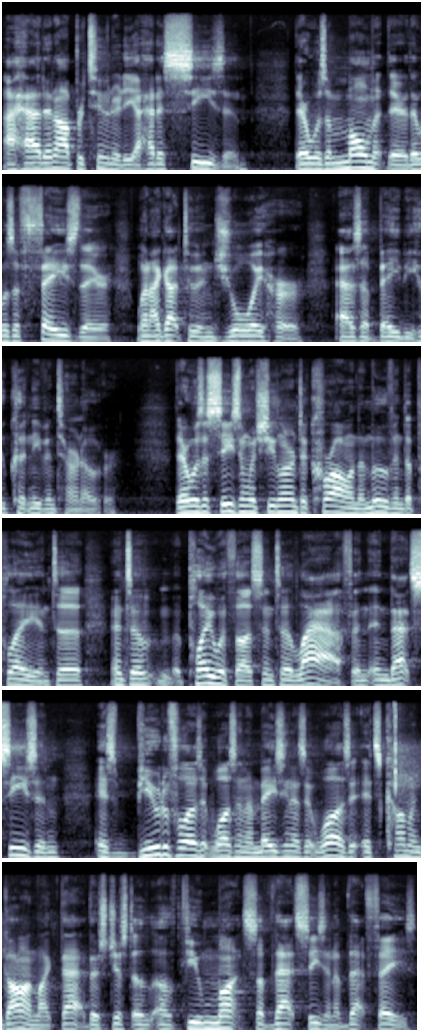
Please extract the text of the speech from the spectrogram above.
I had an opportunity, I had a season. There was a moment there, there was a phase there when I got to enjoy her as a baby who couldn't even turn over. There was a season when she learned to crawl and to move and to play and to, and to play with us and to laugh. And, and that season, as beautiful as it was and amazing as it was, it, it's come and gone like that. There's just a, a few months of that season, of that phase.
